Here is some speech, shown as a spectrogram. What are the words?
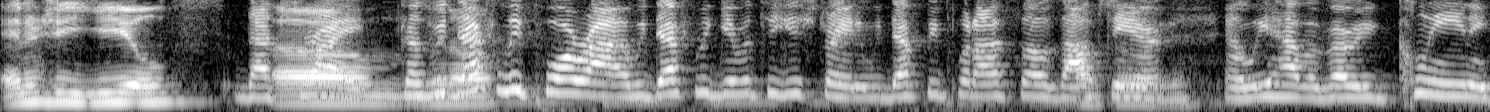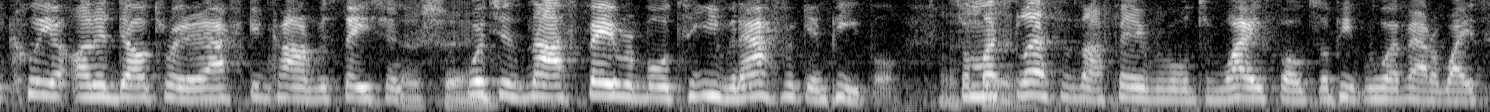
energy yields. That's right. um, Because we know. definitely pour out and we definitely give it to you straight and we definitely put ourselves out there and we have a very clean and clear, unadulterated African conversation, That's right. which is not favorable to even African people. so much right. less is not favorable to white folks or people who have had a white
